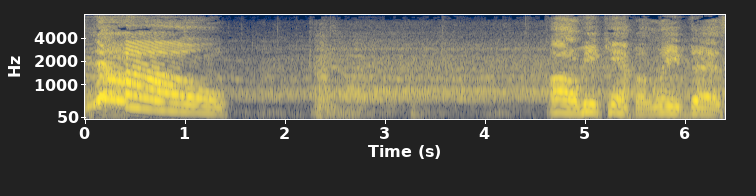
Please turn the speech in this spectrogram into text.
No. Oh, he can't believe this.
